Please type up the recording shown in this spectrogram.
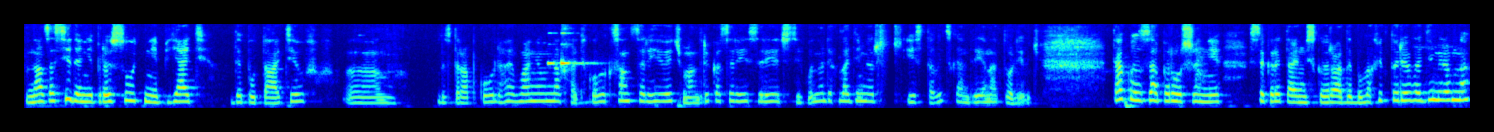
На засіданні присутні 5 депутатів. е, Бездрабко Ольга Іванівна, Хатько Олександр Сергійович, Мандрика Сергій Сергійович, Сікун Олег Владимирович і Ставицький Андрій Анатолійович. Також запрошені секретар міської ради була Вікторія Владимирівна,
